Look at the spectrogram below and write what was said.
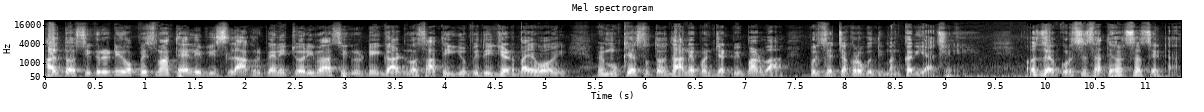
હાલ તો સિક્યુરિટી ઓફિસમાં થયેલી વીસ લાખ રૂપિયાની ચોરીમાં સિક્યુરિટી ગાર્ડનો સાથી યુપીથી ઝડપાઈ હોય, હવે મુખ્ય સૂત્રધારને પણ ઝડપી પાડવા પોલીસે ચક્રો ગતિમાન કર્યા છે. અઝર કુર્સી સાથે હર્ષદ શેઠા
